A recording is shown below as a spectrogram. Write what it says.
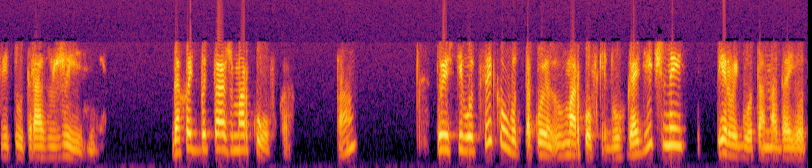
цветут раз в жизни. Да хоть бы та же морковка. Да? То есть его цикл вот такой морковки двухгодичный. Первый год она дает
